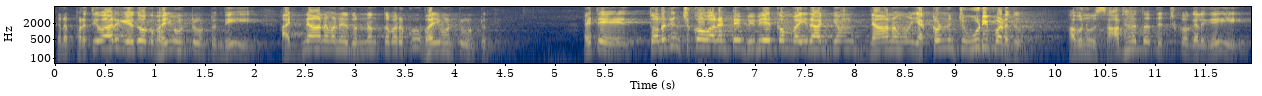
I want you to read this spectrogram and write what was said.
కానీ ప్రతి వారికి ఏదో ఒక భయం ఉంటూ ఉంటుంది. అజ్ఞానం అనేది ఉన్నంత వరకు భయం ఉంటూ ఉంటుంది. అయితే తొలగించుకోవాలంటే వివేకం వైరాగ్యం జ్ఞానం ఎక్కడి నుంచి ఊడిపడదు. అవి నువ్వు సాధనతో తెచ్చుకోగలిగి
